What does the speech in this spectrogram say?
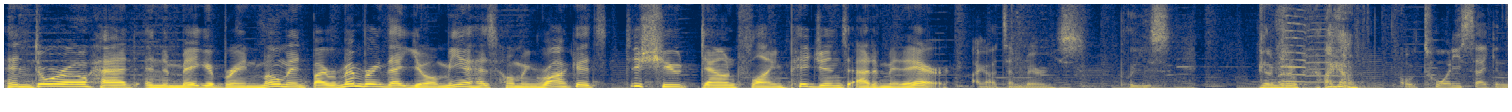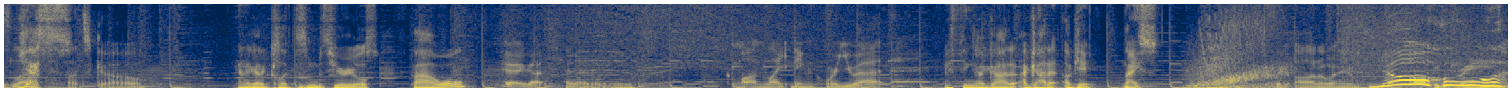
And Doro had an Omega Brain moment by remembering that Yoimiya has homing rockets to shoot down flying pigeons out of midair. I got 10 berries. Please. Get him, get him. I got him. Oh, 20 seconds left. Yes. Let's go. And I gotta collect these materials. Fowl. Yeah, I got 10 of these. Come on, lightning. Where you at? I think I got it. I got it. Okay, nice. It's like auto aim. No!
